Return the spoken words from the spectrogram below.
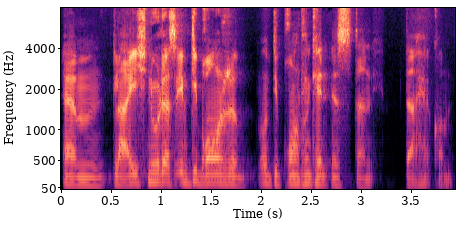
ähm, gleich. Nur, dass eben die Branche und die Branchenkenntnis dann daher kommt.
